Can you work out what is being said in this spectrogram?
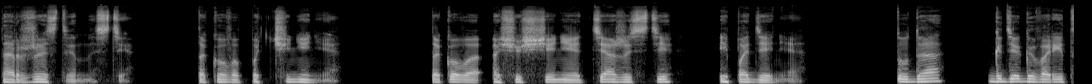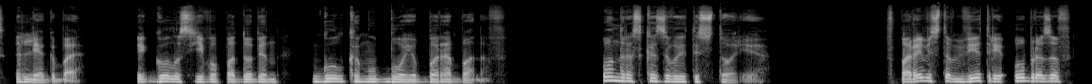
торжественности, такого подчинения такого ощущения тяжести и падения. Туда, где говорит Легба, и голос его подобен гулкому бою барабанов. Он рассказывает историю. В порывистом ветре образов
